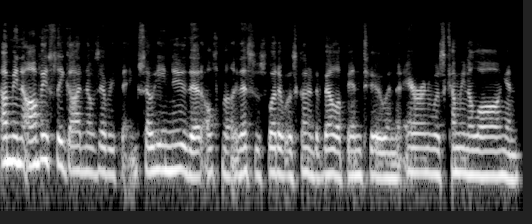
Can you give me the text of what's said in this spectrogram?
I mean, obviously, God knows everything. So he knew that ultimately this was what it was going to develop into, and that Aaron was coming along and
